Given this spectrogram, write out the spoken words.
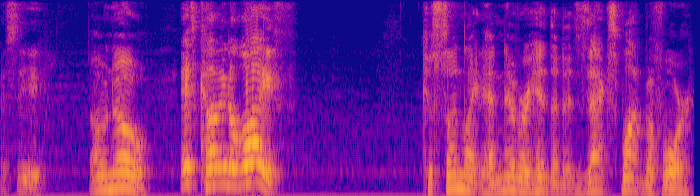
I see. Oh no! It's coming to life. Because sunlight had never hit that exact spot before.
